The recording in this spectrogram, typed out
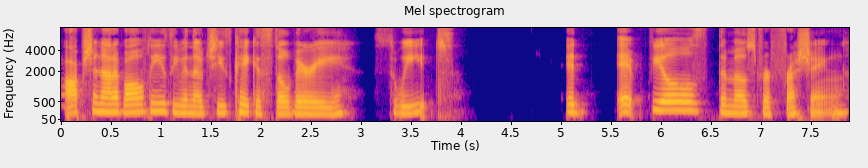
option out of all of these, even though cheesecake is still very sweet. It it feels the most refreshing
